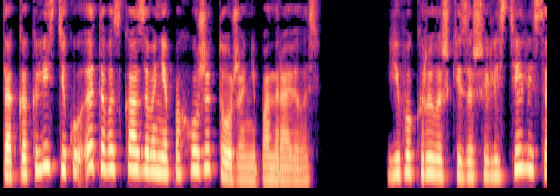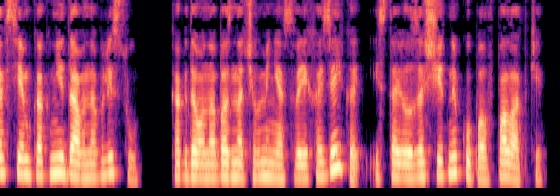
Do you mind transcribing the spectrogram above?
так как Листику это высказывание, похоже, тоже не понравилось. Его крылышки зашелестели совсем как недавно в лесу, когда он обозначил меня своей хозяйкой и ставил защитный купол в палатке.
